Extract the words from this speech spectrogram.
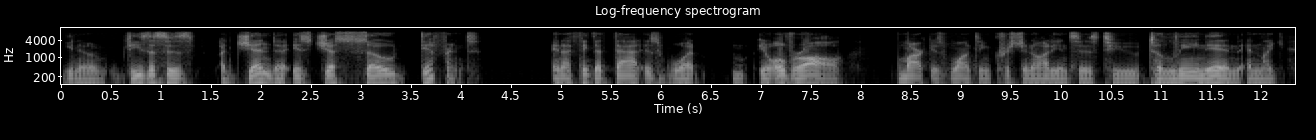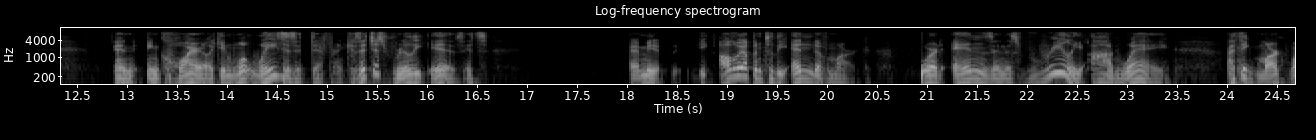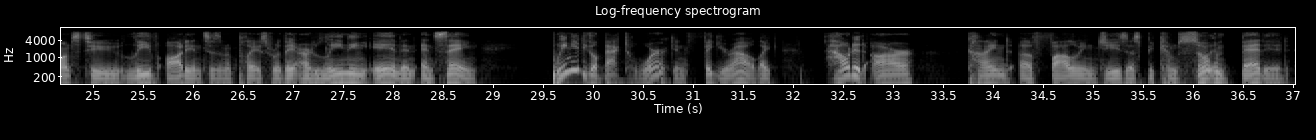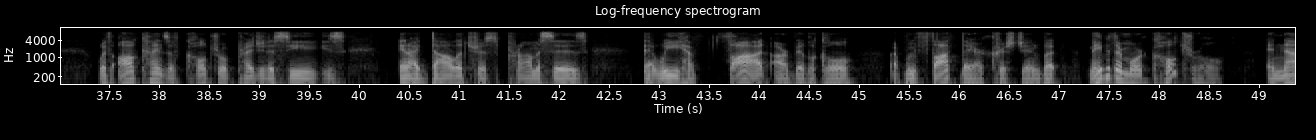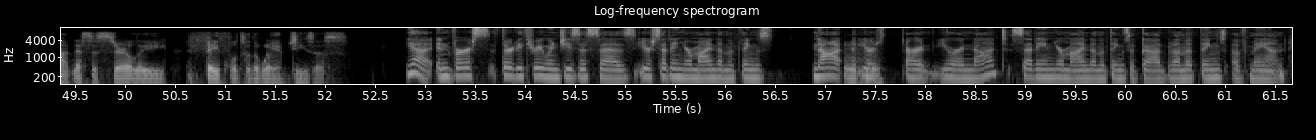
you know Jesus's agenda is just so different and i think that that is what you know overall mark is wanting christian audiences to to lean in and like and inquire like in what ways is it different? Because it just really is. It's i mean all the way up until the end of mark where it ends in this really odd way i think mark wants to leave audiences in a place where they are leaning in and, and saying we need to go back to work and figure out like how did our kind of following Jesus become so embedded with all kinds of cultural prejudices and idolatrous promises that we have thought are biblical, or we've thought they are Christian, but maybe they're more cultural and not necessarily faithful to the way of Jesus. Yeah, in verse 33 when Jesus says, "You're setting your mind on the things not mm-hmm. you're are you're not setting your mind on the things of God, but on the things of man."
